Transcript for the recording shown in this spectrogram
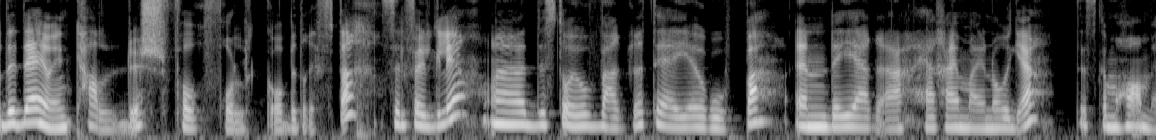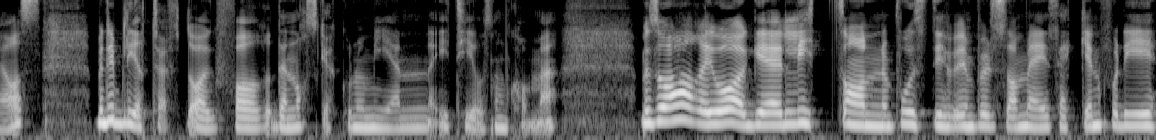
Og det, det, er jo en kalddusj for folk og bedrifter, selvfølgelig. Eh, det står jo verre til i Europa enn det gjør her hjemme i Norge. Det skal vi ha med oss. Men det blir tøft òg for den norske økonomien i tida som kommer. Men så har jeg jo òg litt sånn positive impulser med i sekken, fordi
